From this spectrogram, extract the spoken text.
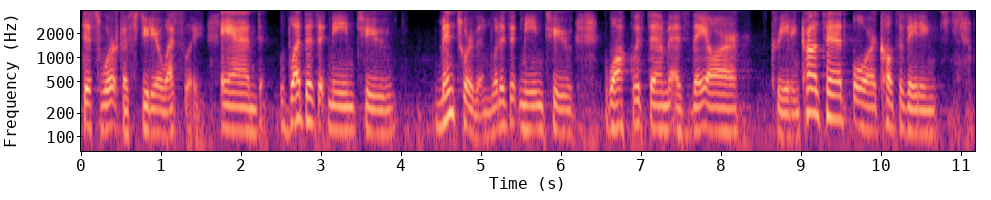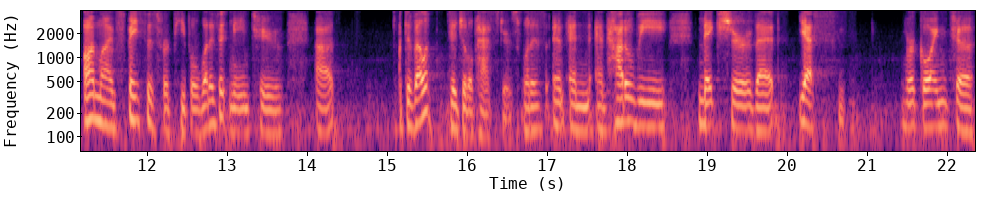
this work of Studio Wesley. And what does it mean to mentor them? What does it mean to walk with them as they are creating content or cultivating online spaces for people? What does it mean to uh, develop digital pastors? What is and and and how do we make sure that yes, we're going to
